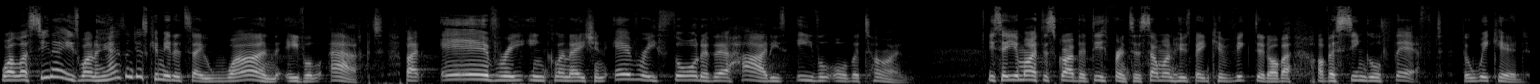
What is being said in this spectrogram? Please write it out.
While a sinner is one who hasn't just committed, say, one evil act, but every inclination, every thought of their heart is evil all the time. You see, you might describe the difference as someone who's been convicted of a, of a single theft, the wicked,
